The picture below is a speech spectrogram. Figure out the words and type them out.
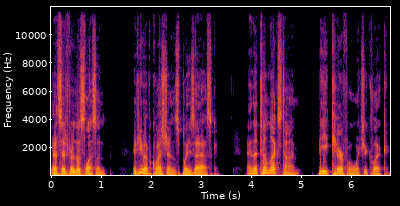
That's it for this lesson. If you have questions, please ask. And until next time, be careful what you click.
